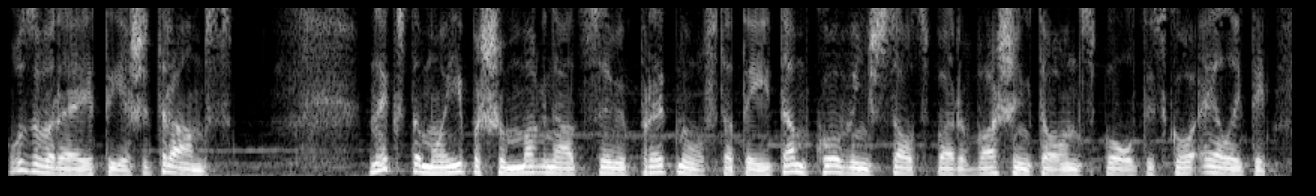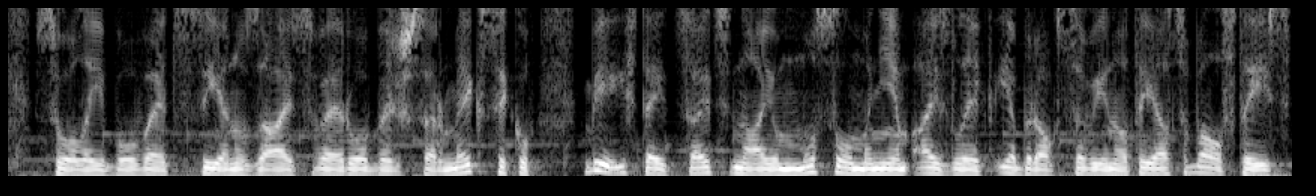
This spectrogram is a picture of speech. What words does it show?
uzvarēja tieši Trumps. Nekustamo īpašumu magnāts sevi pretnostatīja tam, ko viņš sauc par Vašingtonas politisko eliti. Solīja būvēt sienu uz ASV robežas ar Meksiku, bija izteikts aicinājumu musulmaņiem aizliegt iebraukt Savienotajās valstīs.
